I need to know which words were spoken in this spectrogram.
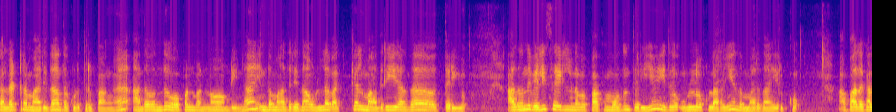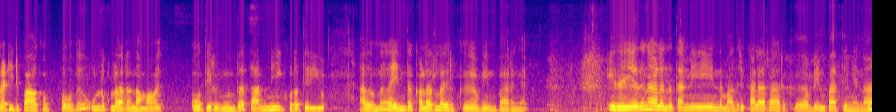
கலட்டுற மாதிரி தான் அதை கொடுத்துருப்பாங்க. அதை வந்து ஓப்பன் பண்ணோம் அப்படின்னா இந்த மாதிரி தான் உள்ள வைக்கல் மாதிரி தான் தெரியும். அது வந்து வெளி சைடில் நம்ம பார்க்கும்போதும் தெரியும். இது உள்ளுக்குள்ளாரையும் இந்த மாதிரி தான் இருக்கும். அப்போ அதை கலட்டிட்டு பார்க்கும்போது உள்ளுக்குள்ளார நம்ம ஊற்றிருந்த தண்ணி கூட தெரியும். அது வந்து எந்த கலரில் இருக்குது அப்படின்னு பாருங்கள் இது எதனால் இந்த தண்ணி இந்த மாதிரி கலராக இருக்குது அப்படின்னு பார்த்தீங்கன்னா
